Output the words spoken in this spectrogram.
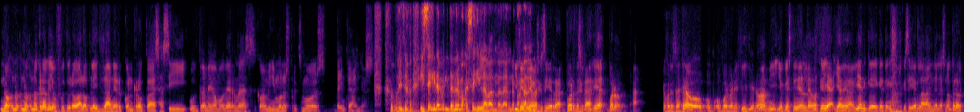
no, no, no, creo que haya un futuro a lo Blade Runner con ropas así ultra mega modernas, como mínimo en los próximos 20 años. y, seguiremos, y tendremos que seguir lavándolas, ¿no? Y tendremos que seguir, por desgracia, bueno, por desgracia o, por beneficio, ¿no? A mí, yo que estoy en el negocio, ya, ya me va bien que, que, tengamos que seguir lavándolas, ¿no? Pero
